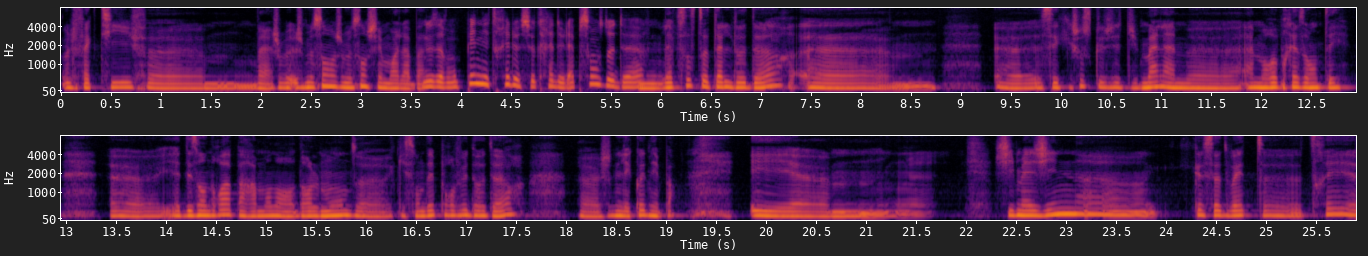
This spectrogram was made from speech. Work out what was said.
olfactifs. voilà, je, je, me sens je me sens chez moi là-bas. Nous avons pénétré le secret de l'absence d'odeur. L'absence totale d'odeur. c'est quelque chose que j'ai du mal à me, à me représenter. Euh, il y a des endroits apparemment dans, le monde euh, qui sont dépourvus d'odeur. Euh, je ne les connais pas. Et j'imagine que ça doit être très,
